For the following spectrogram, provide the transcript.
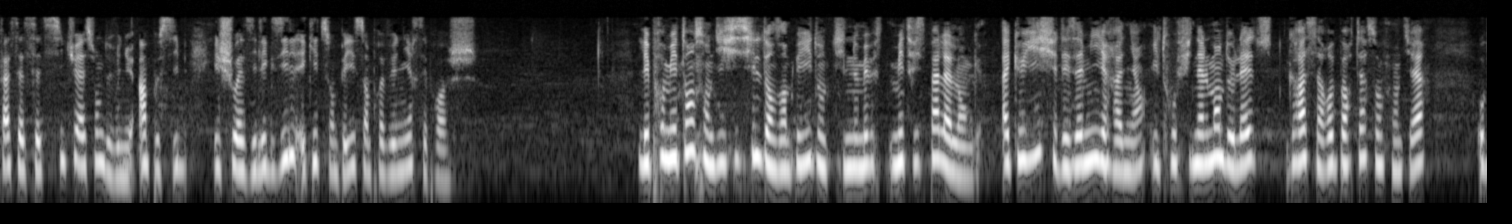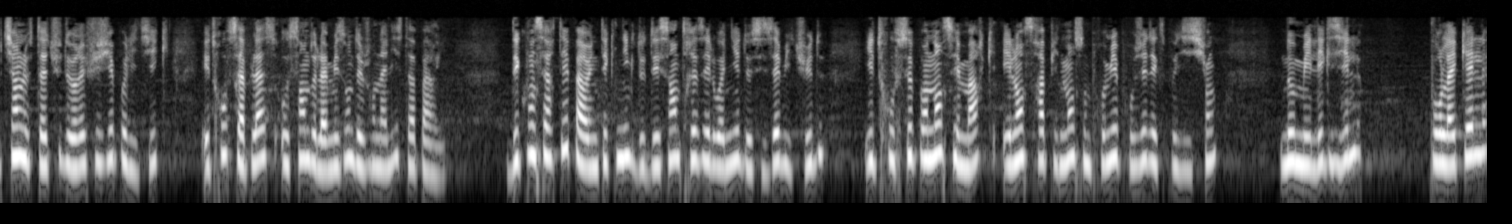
Face à cette situation devenue impossible, il choisit l'exil et quitte son pays sans prévenir ses proches. Les premiers temps sont difficiles dans un pays dont il ne maîtrise pas la langue. Accueilli chez des amis iraniens, il trouve finalement de l'aide grâce à Reporters sans frontières, obtient le statut de réfugié politique et trouve sa place au sein de la Maison des journalistes à Paris. Déconcerté par une technique de dessin très éloignée de ses habitudes, il trouve cependant ses marques et lance rapidement son premier projet d'exposition, nommé L'Exil, pour laquelle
